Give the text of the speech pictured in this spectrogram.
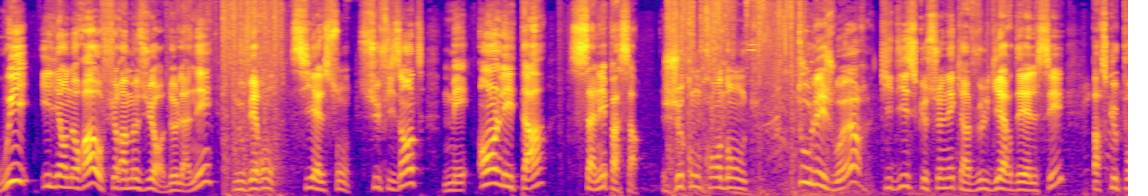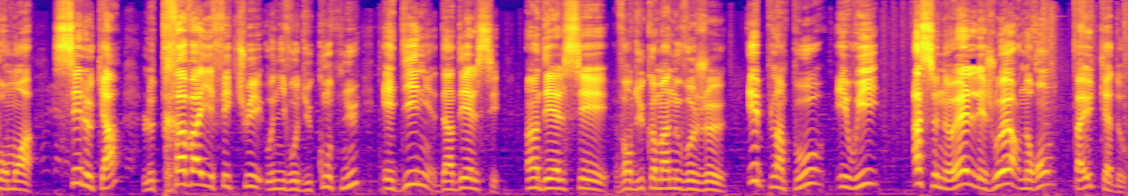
Oui, il y en aura au fur et à mesure de l'année, nous verrons si elles sont suffisantes, mais en l'état, ça n'est pas ça. Je comprends donc tous les joueurs qui disent que ce n'est qu'un vulgaire DLC, parce que pour moi, c'est le cas, le travail effectué au niveau du contenu est digne d'un DLC. Un DLC vendu comme un nouveau jeu et plein pot, et oui, à ce Noël, les joueurs n'auront pas eu de cadeau.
